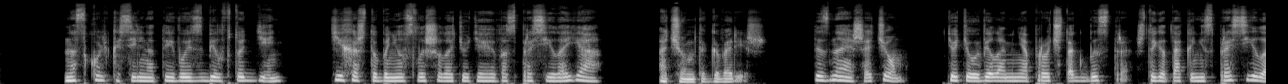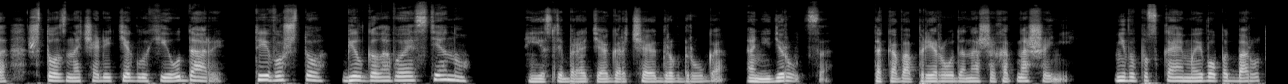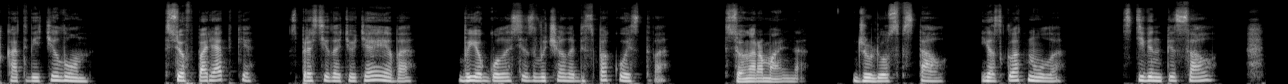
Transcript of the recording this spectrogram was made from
«Насколько сильно ты его избил в тот день?» Тихо, чтобы не услышала тетя Эва, спросила я. «О чем ты говоришь?» «Ты знаешь, о чем?» Тетя увела меня прочь так быстро, что я так и не спросила, что означали те глухие удары. «Ты его что, бил головой о стену?» «Если братья огорчают друг друга, они дерутся. Такова природа наших отношений». Не выпуская моего подбородка, ответил он. «Все в порядке?» – спросила тетя Эва. В ее голосе звучало беспокойство. «Все нормально». Джулиус встал. Я сглотнула. «Стивен писал?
